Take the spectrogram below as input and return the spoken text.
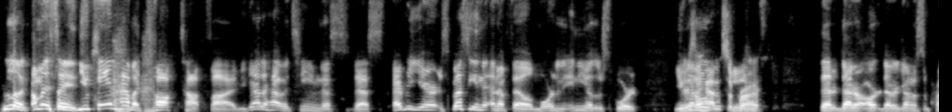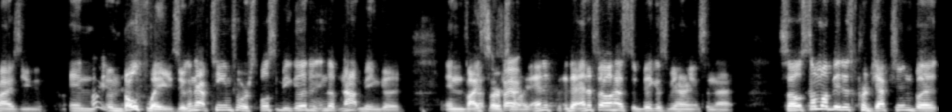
Look, I'm gonna say you can't have a chalk top five. You got to have a team that's that's every year, especially in the NFL, more than any other sport. You're There's gonna have teams surprise. That are, that are that are gonna surprise you in Oh, yeah. in both ways. You're gonna have teams who are supposed to be good and end up not being good, and vice That's versa. Like the NFL has the biggest variance in that. So some of it is projection, but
